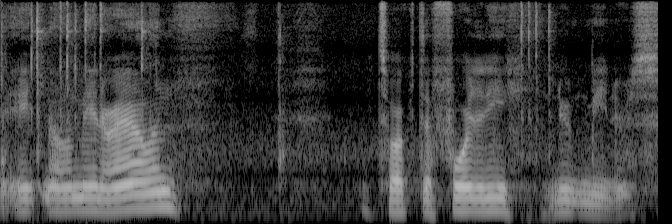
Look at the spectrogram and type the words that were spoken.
8 millimeter Allen. Torque to 40 newton meters.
